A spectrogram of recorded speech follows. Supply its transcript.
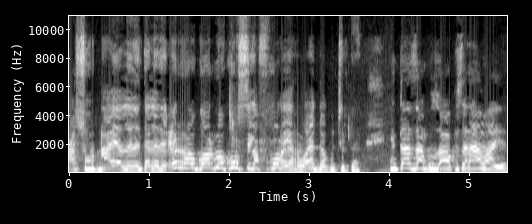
canshuur dhaayaad leeda intaad leedahay cirrow goormo kursiga fuulaya. Riwaayad baa ku jirta. Intaasaan ku salaamaya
